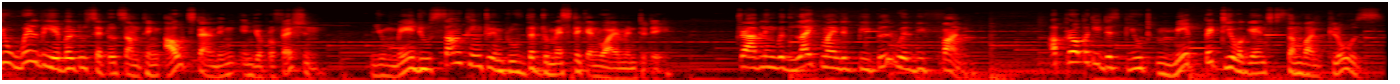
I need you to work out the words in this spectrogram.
You will be able to settle something outstanding in your profession. You may do something to improve the domestic environment today. Traveling with like minded people will be fun. A property dispute may pit you against someone close.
